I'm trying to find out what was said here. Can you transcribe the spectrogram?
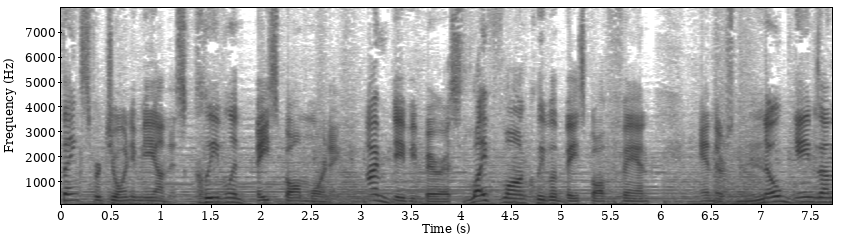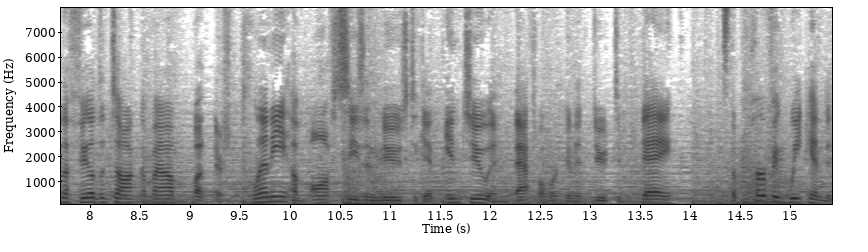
Thanks for joining me on this Cleveland baseball morning. I'm Davey Berris, lifelong Cleveland baseball fan, and there's no games on the field to talk about, but there's plenty of off-season news to get into, and that's what we're going to do today. It's the perfect weekend to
